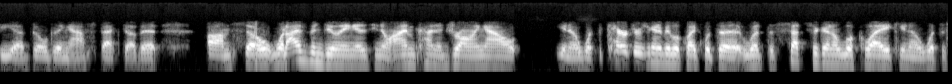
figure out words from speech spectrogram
the uh, building aspect of it. Um, so what I've been doing is, you know, I'm kind of drawing out you know what the characters are going to be look like, what the what the sets are going to look like, you know what the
